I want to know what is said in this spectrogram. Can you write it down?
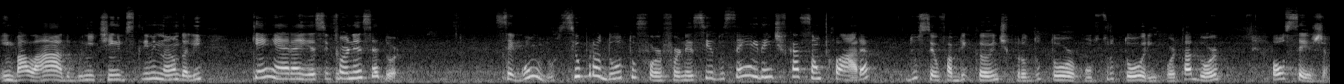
embalado, bonitinho, discriminando ali quem era esse fornecedor. Segundo, se o produto for fornecido sem a identificação clara do seu fabricante, produtor, construtor, importador, ou seja,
